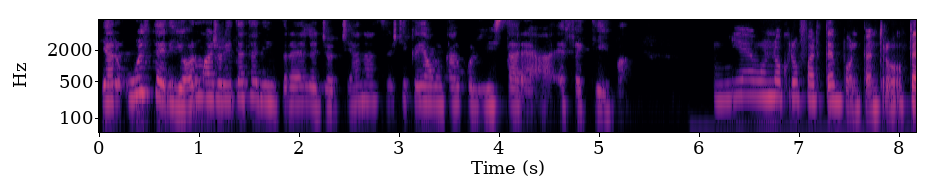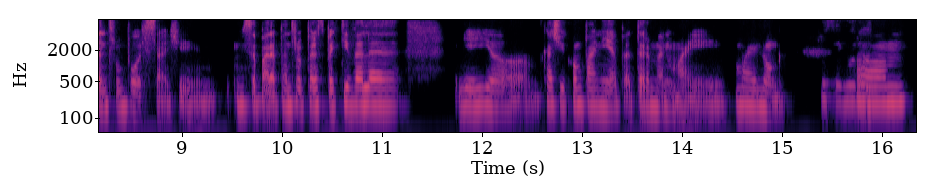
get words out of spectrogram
iar ulterior, majoritatea dintre ele, Georgiana, să știi că iau în calcul listarea efectivă. E un lucru foarte bun pentru, pentru bursă și mi se pare pentru perspectivele ei uh, ca și companie pe termen mai, mai lung. Cu siguranță. Um,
